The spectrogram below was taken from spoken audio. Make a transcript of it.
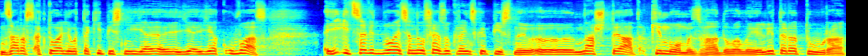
Зараз актуальні от такі пісні, як у вас. І, це відбувається не лише з українською піснею. Е, наш театр, кіно ми згадували, література,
